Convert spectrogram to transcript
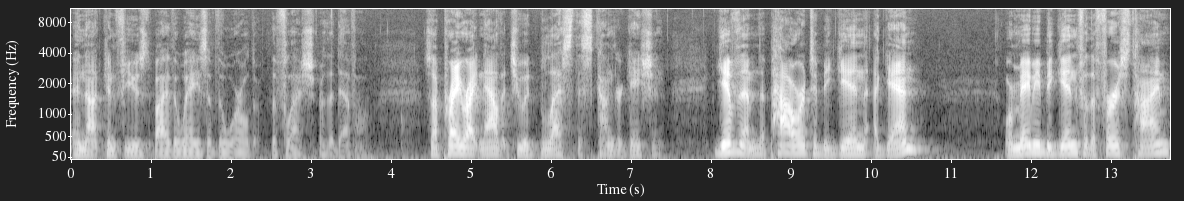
and not confused by the ways of the world, the flesh, or the devil. So I pray right now that you would bless this congregation. Give them the power to begin again Or maybe begin for the first time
